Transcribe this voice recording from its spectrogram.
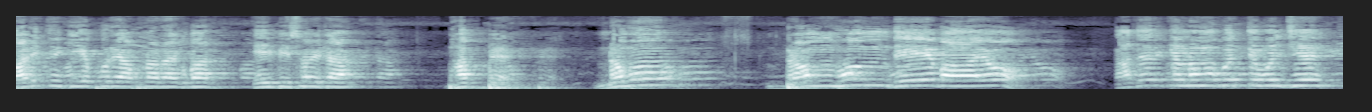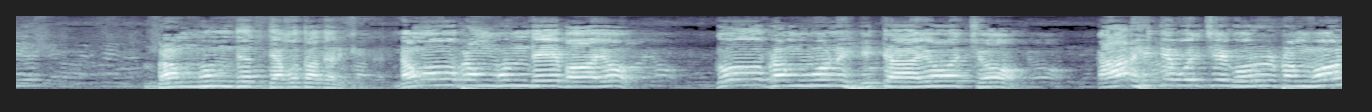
বাড়িতে গিয়ে পরে আপনারা একবার এই বিষয়টা ভাববেন। নম ব্রাহ্মণ দেবায়। কাদেরকে নম করতে বলছে? ব্রাহ্মণদের দেবতাদেরকে। নম ব্রাহ্মণ দেবায়। গো ব্রাহ্মণ হিতায় চ। কার হিতে বলছে গরুর ব্রাহ্মণ?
